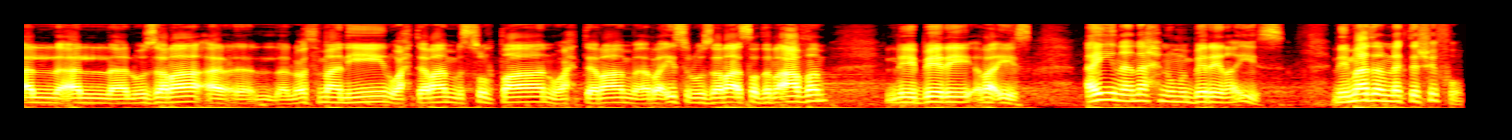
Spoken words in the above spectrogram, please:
الوزراء العثمانيين واحترام السلطان واحترام رئيس الوزراء الصدر الأعظم لبيري رئيس. أين نحن من بيري رئيس؟ لماذا لم نكتشفه؟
